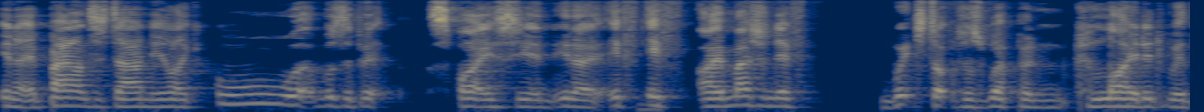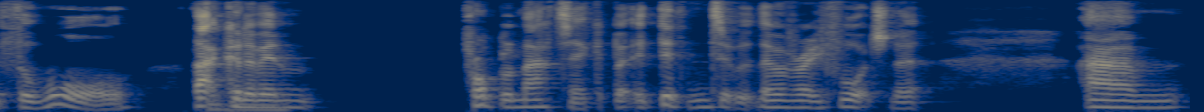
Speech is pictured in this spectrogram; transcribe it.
you know it bounces down. And you're like, "Oh, that was a bit spicy." And you know, if if I imagine if Witch Doctor's weapon collided with the wall, that could have Mm-hmm. been problematic, but it didn't. It, they were very fortunate. Um,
